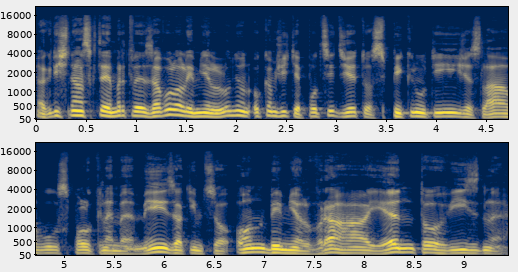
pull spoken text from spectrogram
A když nás k té mrtvé zavolali, měl Loňon okamžitě pocit, že je to spiknutý, že slávu spolkneme my, zatímco on by měl vraha, jen to hvízdne.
